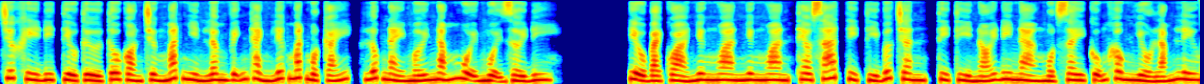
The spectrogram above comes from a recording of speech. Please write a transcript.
Trước khi đi tiểu tử Tô còn chừng mắt nhìn Lâm Vĩnh Thành liếc mắt một cái, lúc này mới nắm muội muội rời đi. Tiểu bạch quả nhưng ngoan nhưng ngoan, theo sát tỷ tỷ bước chân, tỷ tỷ nói đi nàng một giây cũng không nhiều lắm lưu.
